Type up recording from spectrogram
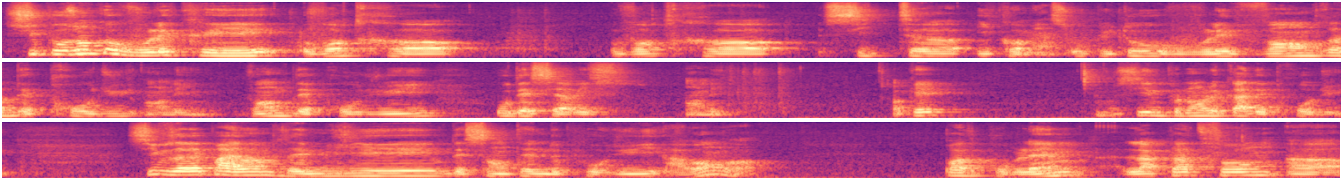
supposons que vous voulez créer votre votre site e-commerce ou plutôt vous voulez vendre des produits en ligne, vendre des produits ou des services en ligne. Ok? Si nous prenons le cas des produits. Si vous avez par exemple des milliers ou des centaines de produits à vendre, pas de problème. La plateforme euh,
